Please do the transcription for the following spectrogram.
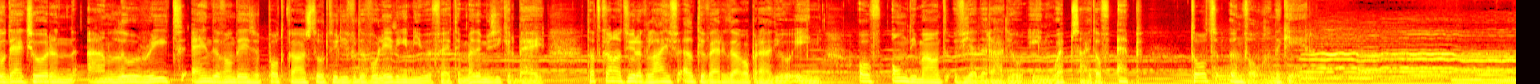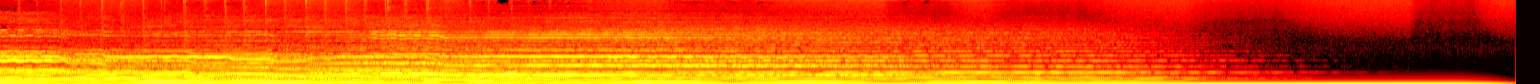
Nico Dijkshoorn aan Lou Reed. Einde van deze podcast. Hoort u liever de volledige nieuwe feiten met de muziek erbij. Dat kan natuurlijk live elke werkdag op Radio 1 of on demand via de Radio 1 website of app. Tot een volgende keer.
